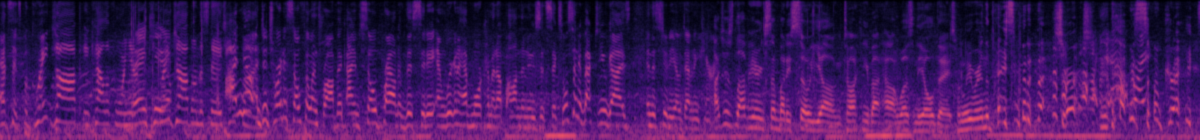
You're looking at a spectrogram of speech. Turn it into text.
at six. But great job in California. Thank you. Great job on the stage. Have I know. Detroit is so philanthropic. I am so proud of this city, and we're going to have more coming up on the news at 6. We'll send it back to you guys in the studio, Devin and Karen. I just love hearing somebody so young talking about how it was in the old days when we were in the basement of that church. yeah, that was right? so great.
